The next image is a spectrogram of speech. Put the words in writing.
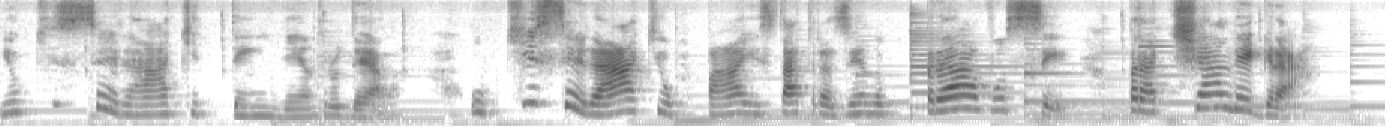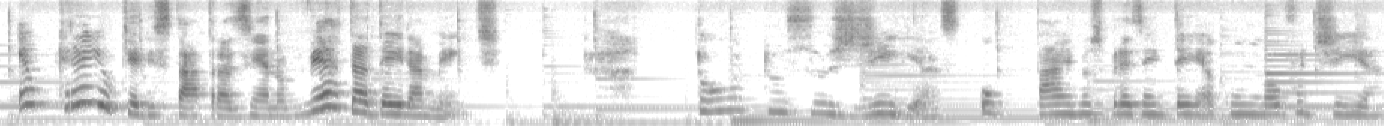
E o que será que tem dentro dela? O que será que o Pai está trazendo para você, para te alegrar? Eu creio que Ele está trazendo verdadeiramente. Todos os dias o Pai nos presenteia com um novo dia.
